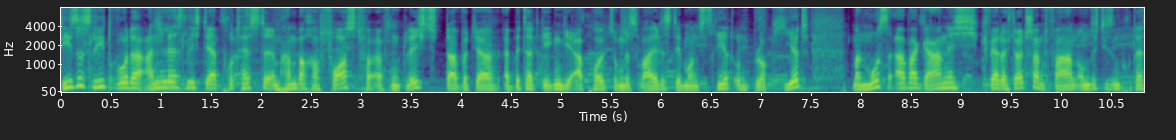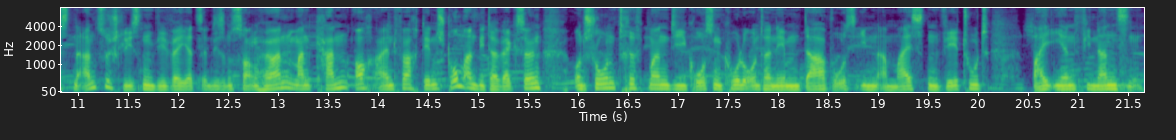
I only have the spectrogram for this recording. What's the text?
Dieses Lied wurde anlässlich der Proteste im Hambacher Forst veröffentlicht. Da wird ja erbittert gegen die Abholzung des Waldes demonstriert und blockiert. Man muss aber gar nicht quer durch Deutschland fahren, um sich diesen Protesten anzuschließen, wie wir jetzt in diesem Song hören. Man kann auch einfach den Stromanbieter wechseln und schon trifft man die großen Kohleunternehmen da, wo es ihnen am meisten wehtut, bei ihren Finanzen.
